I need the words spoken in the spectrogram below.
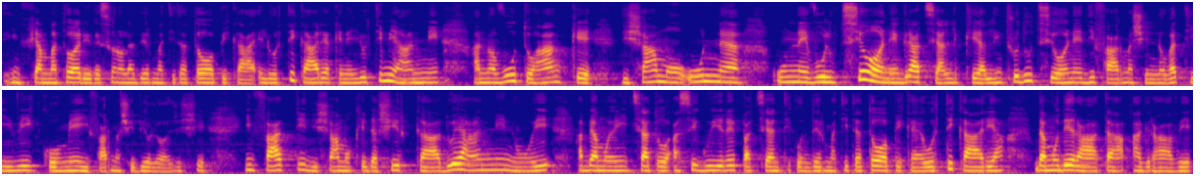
infiammatorie che sono la dermatita topica e l'orticaria che negli ultimi anni hanno avuto anche diciamo, un, un'evoluzione grazie anche all'introduzione di farmaci innovativi come i farmaci biologici. Infatti diciamo che da circa due anni noi abbiamo iniziato a seguire pazienti con dermatite atopica e orticaria da moderata a grave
